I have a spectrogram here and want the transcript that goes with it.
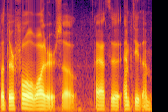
but they're full of water, so I have to empty them.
